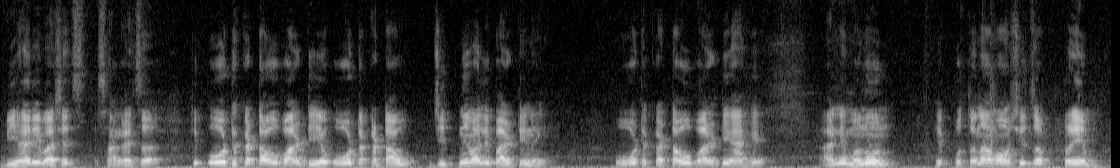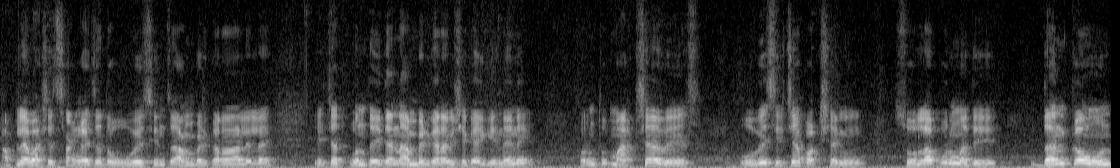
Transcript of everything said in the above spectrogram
बिहारी भाषेत सांगायचं ती ओठ कटाऊ पार्टी आहे ओठ कटाऊ. जितनेवाली पार्टी नाही ओठ कटाऊ पार्टी आहे. आणि म्हणून हे पुतना मावशीचं प्रेम आपल्या भाषेत सांगायचं तर ओवेसींचं आंबेडकरावर आलेलं आहे. याच्यात कोणतंही त्यांना आंबेडकराविषयी काही घेणं नाही. परंतु मागच्या वेळेस ओवेसीच्या पक्षाने सोलापूरमध्ये दणकावून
